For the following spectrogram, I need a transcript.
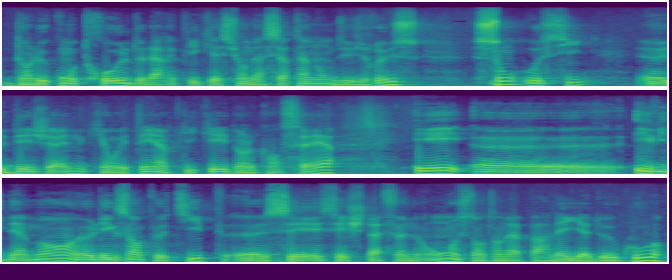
dans, le contrôle de la réplication d'un certain nombre de virus sont aussi des gènes qui ont été impliqués dans le cancer. Et euh, évidemment, euh, l'exemple type, euh, c'est Staffen 11 dont on a parlé il y a deux cours.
